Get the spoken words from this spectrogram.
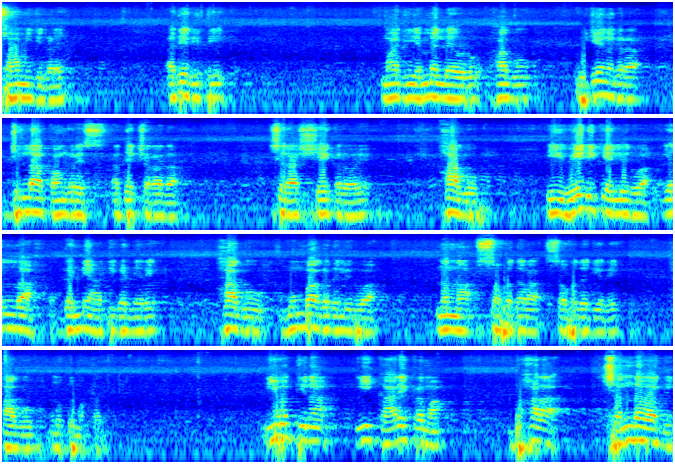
ಸ್ವಾಮೀಜಿಗಳೇ, ಅದೇ ರೀತಿ ಮಾಜಿ ಎಂ ಎಲ್ ಎ ಅವರು ಹಾಗೂ ವಿಜಯನಗರ ಜಿಲ್ಲಾ ಕಾಂಗ್ರೆಸ್ ಅಧ್ಯಕ್ಷರಾದ ಶಿರಾಜ್ ಶೇಖರ್ ಅವರೇ ಹಾಗೂ ಈ ವೇದಿಕೆಯಲ್ಲಿರುವ ಎಲ್ಲ ಗಣ್ಯ ಅತಿಗಣ್ಯರೇ ಹಾಗೂ ಮುಂಭಾಗದಲ್ಲಿರುವ ನನ್ನ ಸಹೋದರ ಸಹೋದರಿಯರೇ ಹಾಗೂ ಮುದ್ದು ಮಕ್ಕಳು. ಇವತ್ತಿನ ಈ ಕಾರ್ಯಕ್ರಮ ಬಹಳ ಚಂದವಾಗಿ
